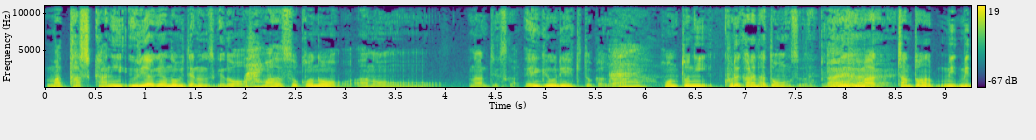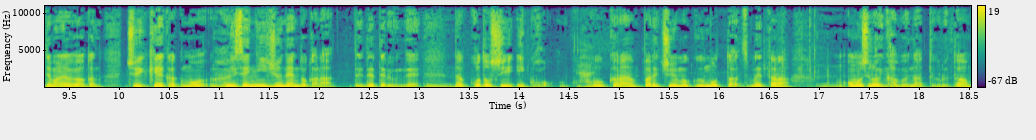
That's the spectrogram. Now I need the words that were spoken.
まあ確かに売り上げは伸びてるんですけど、はい、まだそこの、あの、なんていうんですか、営業利益とかが、本当にこれからだと思うんですよね。はい、で、まあ、ちゃんと見見てもらえば分かる。中期計画も2020年度からって出てるんで、はい、だ今年以降、ここからやっぱり注目もっと集めたら、面白い株になってくるとは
